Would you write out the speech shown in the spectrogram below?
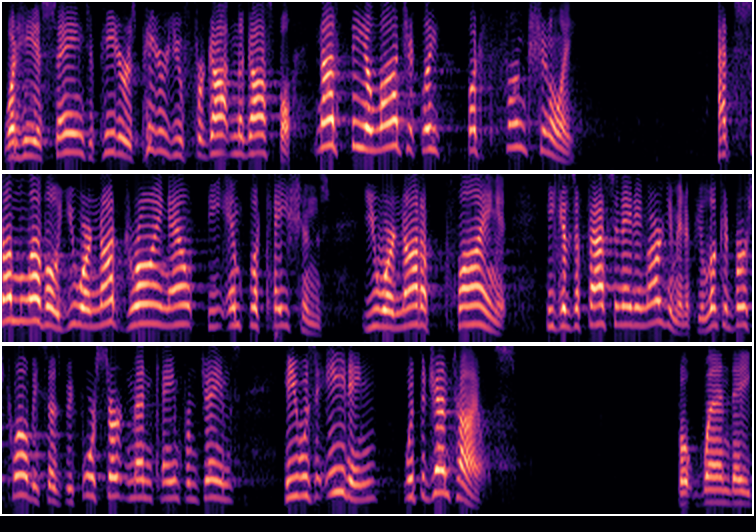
What he is saying to Peter is, Peter, you've forgotten the gospel. Not theologically, but functionally. At some level, you are not drawing out the implications, you are not applying it. He gives a fascinating argument. If you look at verse 12, he says, Before certain men came from James, he was eating with the Gentiles. But when they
